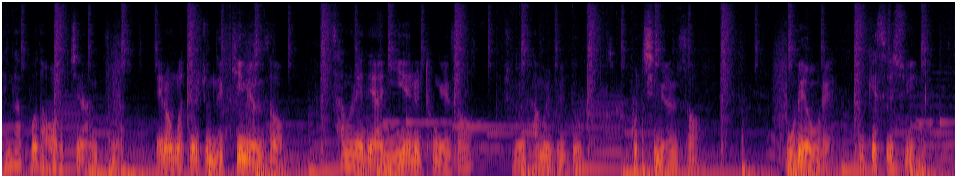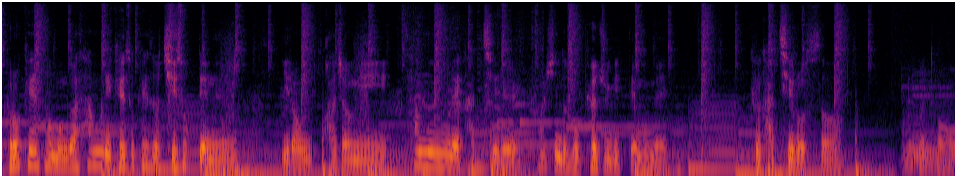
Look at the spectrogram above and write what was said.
생각보다 어렵진 않구나. 이런 것들을 좀 느끼면서 사물에 대한 이해를 통해서 주변 사물들도 고치면서 오래오래 함께 쓸 수 있는 그렇게 해서 뭔가 사물이 계속해서 지속되는 이런 과정이 사물의 가치를 훨씬 더 높여주기 때문에 그 가치로서 더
